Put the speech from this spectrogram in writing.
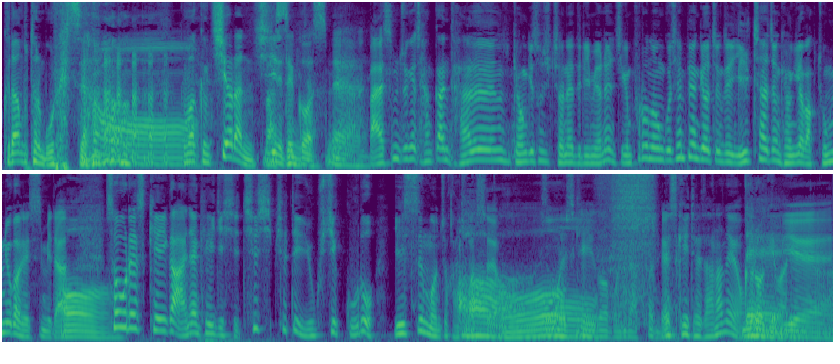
그 다음부터는 모르겠어요. 어... 그만큼 치열한 시즌이 될 것 같습니다. 네. 말씀 중에 잠깐 다른 경기 소식 전해드리면은 지금 프로농구 챔피언 결정전 1차전 경기가 막 종료가 됐습니다. 어... 서울 SK가 안양 KGC 77대 69로 1승 먼저 가져갔어요. 어... 서울 SK가 먼저 앞섰네요. SK 대단하네요. 네. 그러게 말입니다. 예.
